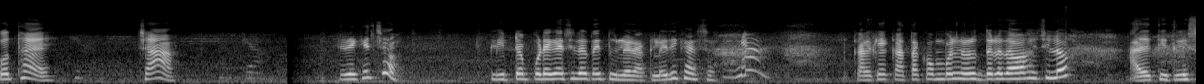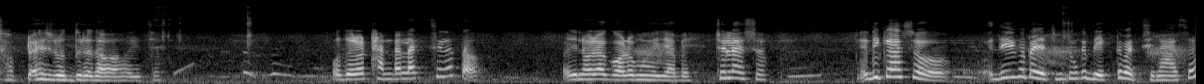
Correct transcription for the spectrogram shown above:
কোথায়? চা? রেখেছ? ক্লিপটা পড়ে গেছিল তাই তুলে রাখল। এদিকে আসো। কালকে কাতা কম্বল রোদ্দুরে দেওয়া হয়েছিল আর এই তিতলি সফটওয়্যার রোদ্দুরে দেওয়া হয়েছে। ওদেরও ঠান্ডা লাগছিল তো ওই জন্য ওরা গরম হয়ে যাবে। চলে আসো। এদিকে আসো। এদিকে কোথায় যাচ্ছ? আমি তোমাকে দেখতে পাচ্ছি না। আসো।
